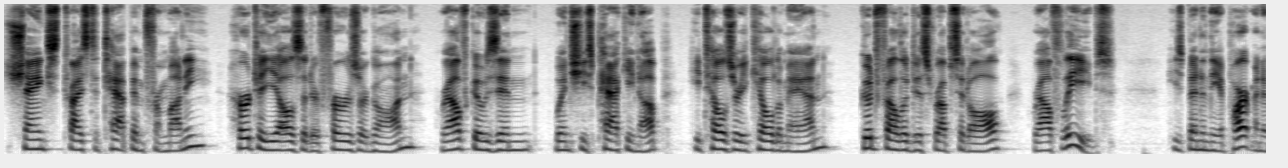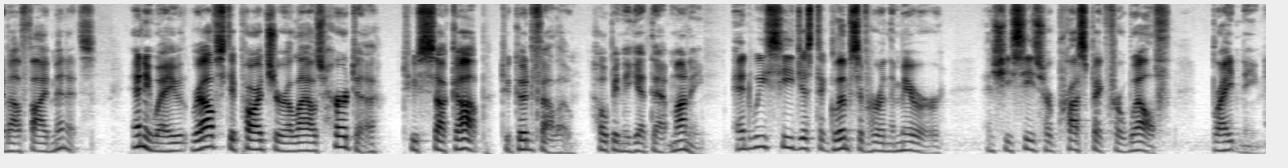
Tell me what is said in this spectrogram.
Shanks tries to tap him for money, Herta yells that her furs are gone, Ralph goes in when she's packing up, he tells her he killed a man, Goodfellow disrupts it all, Ralph leaves. He's been in the apartment about five minutes. Anyway, Ralph's departure allows Herta to suck up to Goodfellow, hoping to get that money. And we see just a glimpse of her in the mirror as she sees her prospect for wealth brightening.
